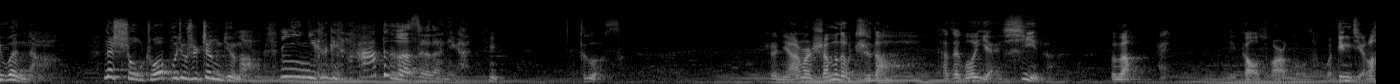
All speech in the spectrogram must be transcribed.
逼问呐？那手镯不就是证据吗？你你看给他嘚瑟的，你看，哼。嘚瑟！这娘们什么都知道，她在给我演戏呢。孙子，哎，你告诉二狗子，给我盯紧了，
